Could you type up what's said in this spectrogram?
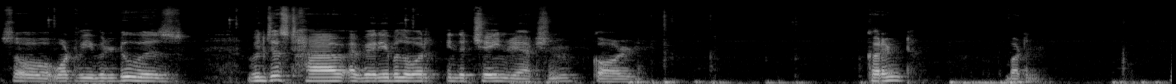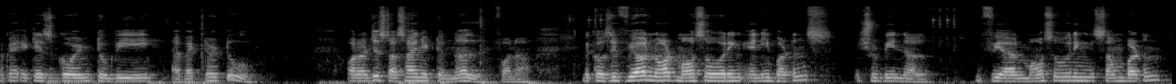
So what we will do is we'll just have a variable over in the chain reaction called current button. Okay it is going to be a vector 2 or I'll just assign it to null for now. Because if we are not mouse overing any buttons it should be null. If we are mouse overing some button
